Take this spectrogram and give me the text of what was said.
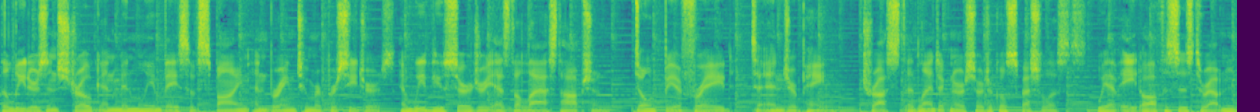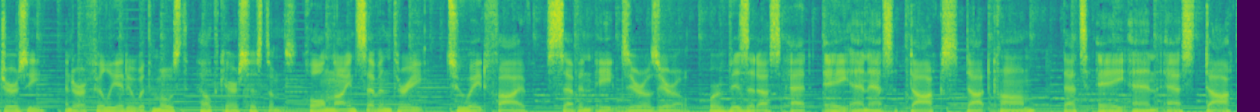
the leaders in stroke and minimally invasive spine and brain tumor procedures, and we view surgery as the last option. Don't be afraid to end your pain. Trust Atlantic Neurosurgical Specialists. We have eight offices throughout New Jersey and are affiliated with most healthcare systems. Call 973 285 7800 or visit us at ansdocs.com that's ansdocs.com.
